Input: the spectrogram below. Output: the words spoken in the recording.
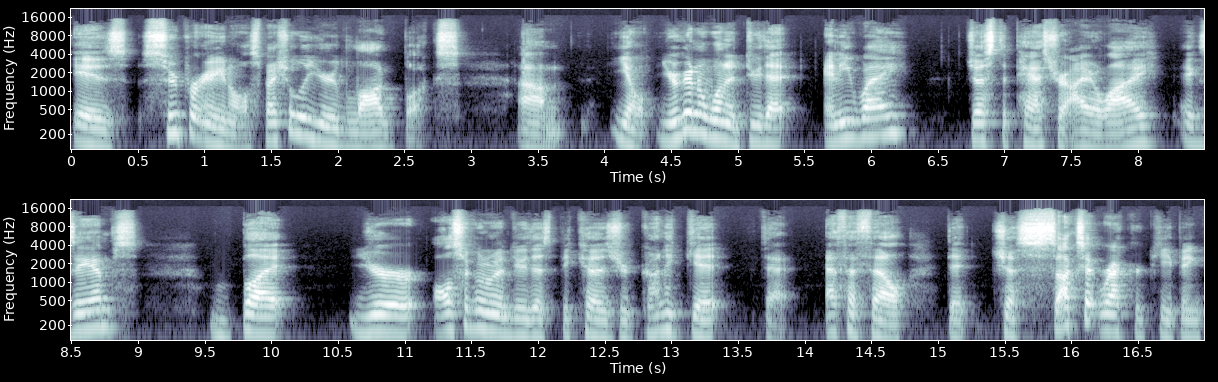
is super anal, especially your log books. Um, you know, you're going to want to do that anyway, just to pass your IOI exams. But you're also going to do this because you're going to get that FFL that just sucks at record keeping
